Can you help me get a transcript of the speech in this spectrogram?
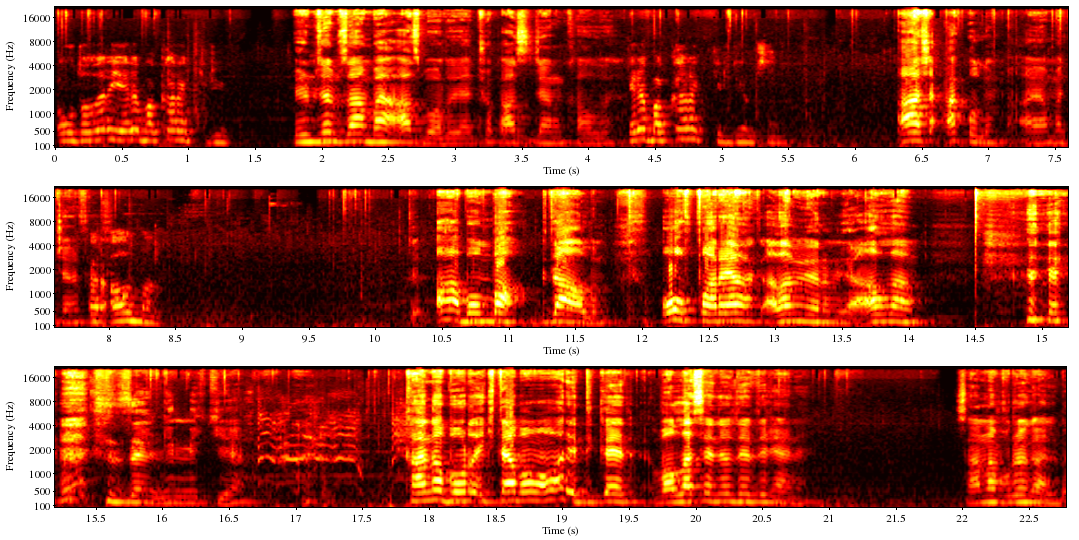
odalara yere bakarak giriyorum. Benim canım zaten bayağı az bu arada yani çok az canım kaldı. Yere bakarak gir diyorum sana. Aa şaplak buldum. Ay ama canım Ver alma. Aa bomba. Bir daha aldım. Of paraya bak alamıyorum ya Allah'ım. Zenginlik ya. Kanka bu arada iki tane bomba var ya dikkat et. Vallahi seni öldürebilir yani. Sana vuruyor galiba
